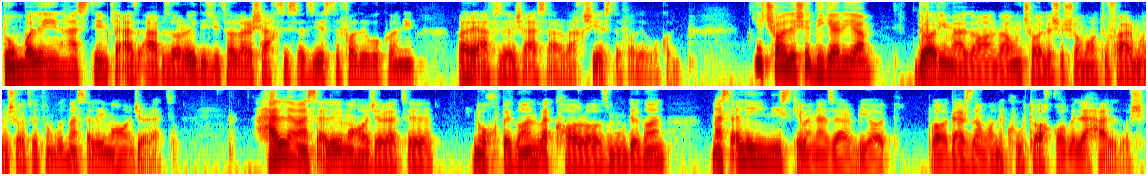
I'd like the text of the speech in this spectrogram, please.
دنبال این هستیم که از ابزارهای دیجیتال برای شخصی سازی استفاده بکنیم برای افزایش اثر بخشی استفاده بکنیم. یه چالش دیگری هم داریم الان و اون چالش شما تو فرمایشاتتون بود مسئله مهاجرت. حل مسئله مهاجرت نخبگان و کارآزمودگان مسئله این نیست که به نظر بیاد با در زمان کوتاه قابل حل باشه.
